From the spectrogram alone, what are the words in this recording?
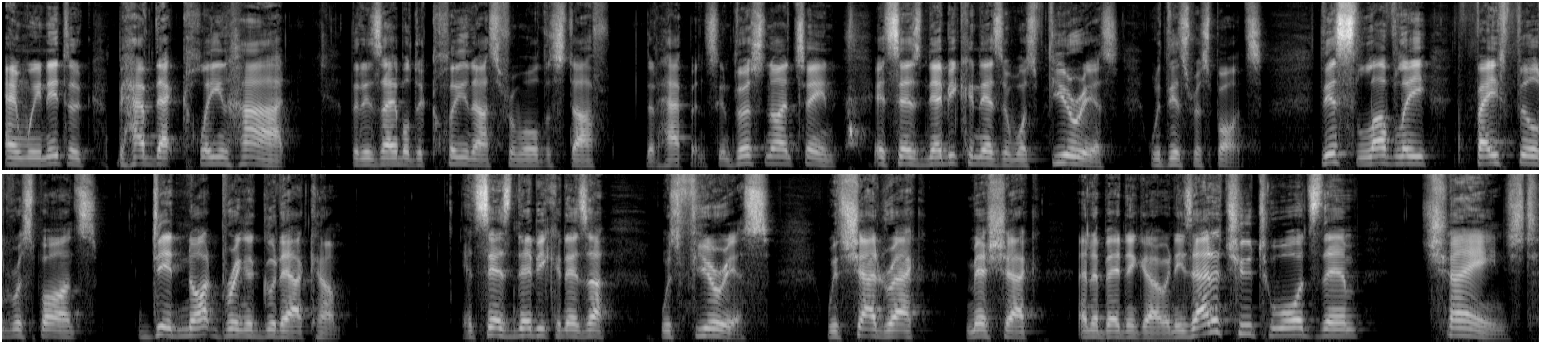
and we need to have that clean heart that is able to clean us from all the stuff that happens. In verse 19, it says Nebuchadnezzar was furious with this response. This lovely, faith filled response did not bring a good outcome. It says Nebuchadnezzar was furious with Shadrach, Meshach, and Abednego, and his attitude towards them changed.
